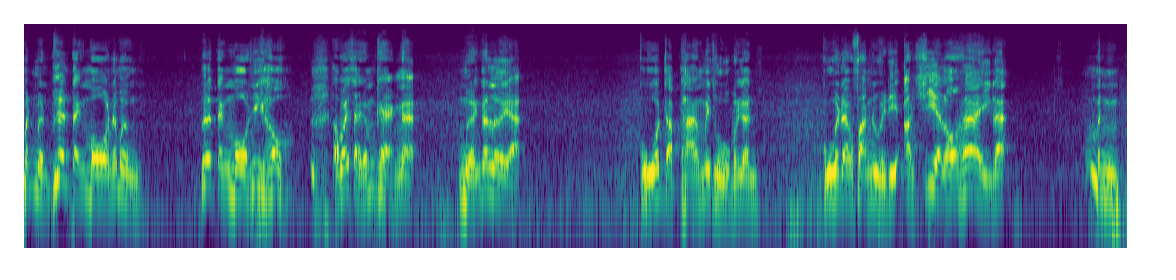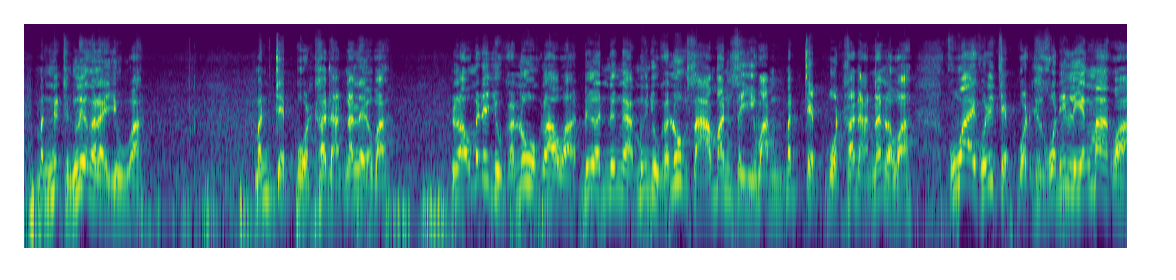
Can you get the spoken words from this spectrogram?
มันเหมือนเพื่อนแตงโมนะมึง เพื่อนแตงโมที่เขาเอาไว้ใส่น้ำแข็งอะ เหมือนกันเลยอะ กูจับทางไม่ถูกเหมือนกัน กูกำลังฟังดูดีอ้าวเชี่ยร้องไห้อีกแล้วมันมันนึกถึงเรื่องอะไรอยู่วะมันเจ็บปวดขนาดนั้นเลยเหรอวะเราไม่ได้อยู่กับลูกเราอะ เดือนหนึ่งอะมึงอยู่กับลูกสามวันสี่วัน มันเจ็บปวดขนาดนั้นเหรอวะกูว่าไอ้คนที่เจ็บปวดคือคนที่เลี้ยงมากกว่า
